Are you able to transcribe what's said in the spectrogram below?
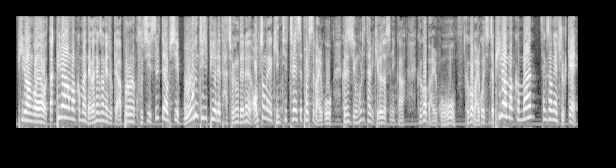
필요한 거예요. 딱 필요한 만큼만 내가 생성해줄게. 앞으로는 굳이 쓸데없이 모든 TGPL에 다 적용되는 엄청나게 긴 티 트랜스 펄스 말고 그래서 지금 홀드 타임이 길어졌으니까 그거 말고 그거 말고 진짜 필요한 만큼만 생성해줄게.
